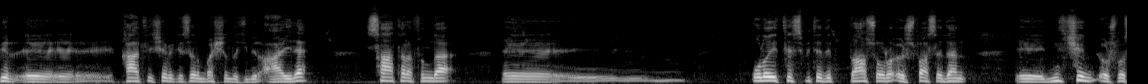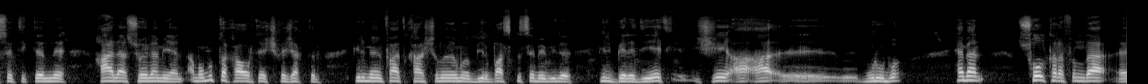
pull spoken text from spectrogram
bir e, katil şebekesinin başındaki bir aile. Sağ tarafında e, olayı tespit edip daha sonra örtbas eden, e, niçin örtbas ettiklerini hala söylemeyen ama mutlaka ortaya çıkacaktır. Bir menfaat karşılığı mı, bir baskı sebebiyle bir belediye şey a, a- e, grubu. Hemen sol tarafında e,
